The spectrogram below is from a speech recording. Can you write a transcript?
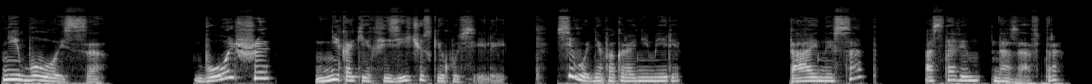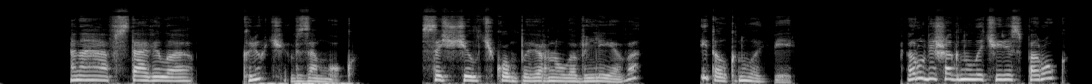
Не бойся. Больше никаких физических усилий. Сегодня, по крайней мере. Тайный сад оставим на завтра. Она вставила ключ в замок, со щелчком повернула влево и толкнула дверь. Руби шагнула через порог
